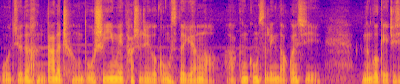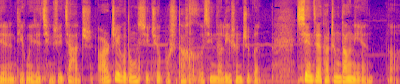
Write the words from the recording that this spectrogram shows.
我觉得很大的程度是因为她是这个公司的元老啊，跟公司领导关系。能够给这些人提供一些情绪价值，而这个东西却不是他核心的立身之本。现在他正当年啊，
